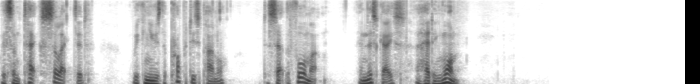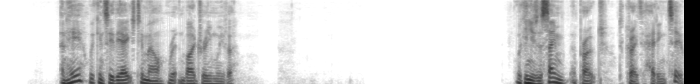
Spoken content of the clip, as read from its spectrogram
With some text selected, we can use the Properties panel to set the format, in this case a heading 1. And here we can see the HTML written by Dreamweaver. We can use the same approach to create a heading 2.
